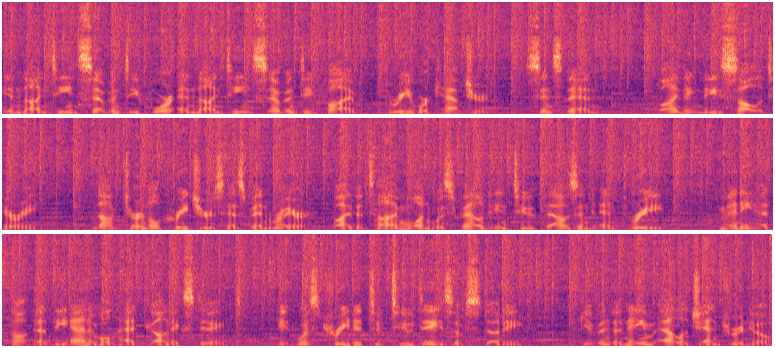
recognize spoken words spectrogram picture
in 1974 and 1975, three were captured. Since then, finding these solitary, nocturnal creatures has been rare. By the time one was found in 2003, Many had thought that the animal had gone extinct. It was treated to two days of study, given the name Alejandrito,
